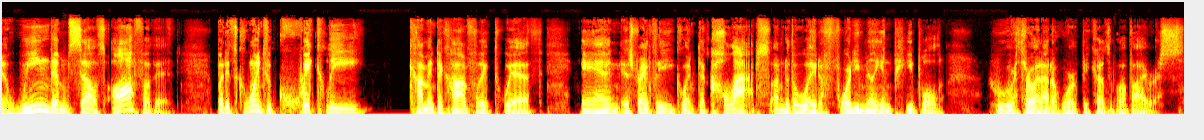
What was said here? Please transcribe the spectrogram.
know, wean themselves off of it. But it's going to quickly come into conflict with, and is frankly going to collapse under the weight of 40 million people who were thrown out of work because of a virus.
